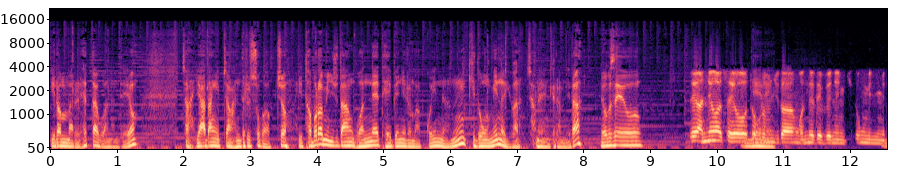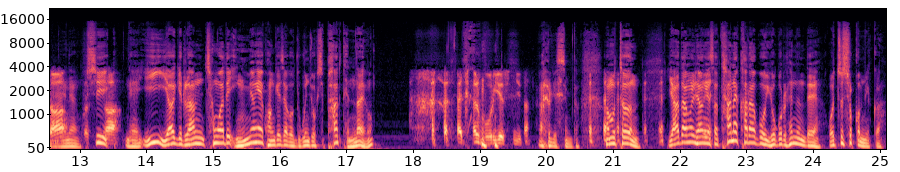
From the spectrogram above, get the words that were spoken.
이런 말을 했다고 하는데요. 자, 야당 입장 안 들을 수가 없죠. 이 더불어민주당 원내 대변인을 맡고 있는 기동민 의원 전화 연결합니다. 여보세요. 네, 안녕하세요. 네네. 더불어민주당 원내대변인 기동민입니다. 네, 혹시. 네, 이 이야기를 한 청와대 익명의 관계자가 누군지 혹시 파악됐나요? 잘 모르겠습니다. 알겠습니다. 아무튼 야당을 향해서 탄핵하라고 요구를 했는데 어쩌실 겁니까?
